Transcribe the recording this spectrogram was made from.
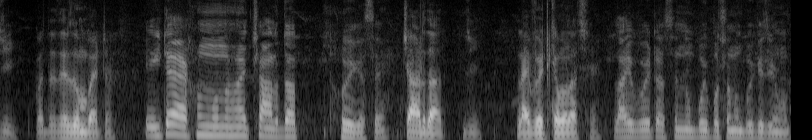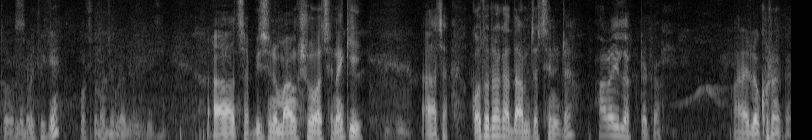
জি। কয় দাঁতের দুম্বা এটা? এইটা এখন মনে হয় চার দাঁত হয়ে গেছে। চার দাঁত? জি। লাইভ ওয়েট কেমন আছে? লাইভ ওয়েট আছে নব্বই পঁচানব্বই কেজির মতো আছে। থেকে পঁচানব্বই কেজি। আচ্ছা পিছনে মাংস আছে নাকি? আচ্ছা কত টাকা দাম চাচ্ছেন এটা? আড়াই লাখ টাকা। আড়াই লক্ষ টাকা।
